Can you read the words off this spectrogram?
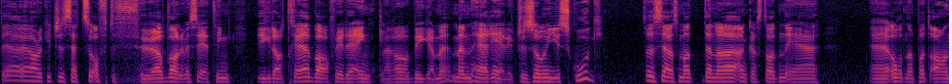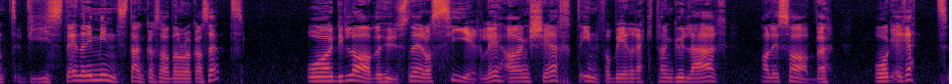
Det har dere ikke sett så ofte før. Vanligvis er ting bygd av tre bare fordi det er enklere å bygge med, men her er det ikke så mye skog. Så det ser ut som at denne ankerstaden er eh, ordna på et annet vis. Det er en av de minste ankerstadene dere har sett. Og de lave husene er da sirlig arrangert innenfor en rektangulær palisade. Og rett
